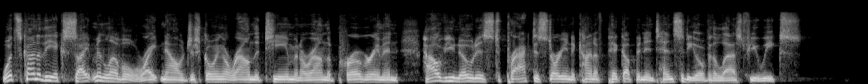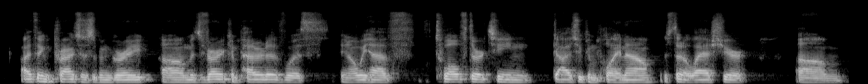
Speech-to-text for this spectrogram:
What's kind of the excitement level right now, just going around the team and around the program? And how have you noticed practice starting to kind of pick up in intensity over the last few weeks? I think practice has been great. Um, it's very competitive with, you know, we have 12, 13 guys who can play now instead of last year. Um,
